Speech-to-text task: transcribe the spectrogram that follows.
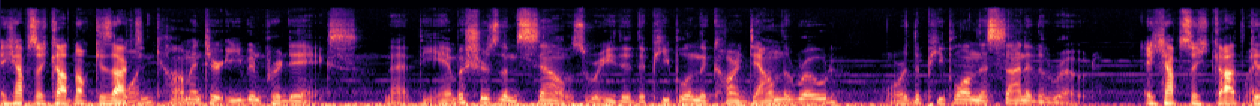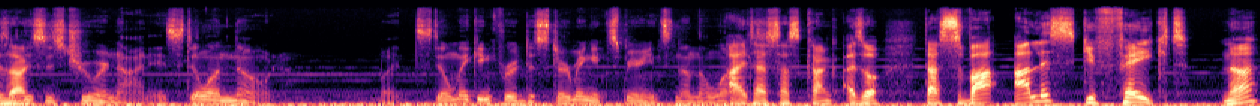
Ich hab's euch gerade noch gesagt. One commenter even predicts that the ambushers themselves were either the people in the car down the road or the people on the side of the road. Ich hab's euch gerade Whether this is true or not is still unknown, Alter, ist das krank. Also, das war alles gefaked, ne?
